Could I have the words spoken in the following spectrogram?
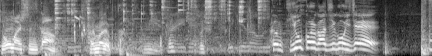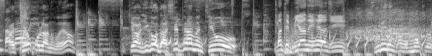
너무 맛있으니까 할 말이 없다. 그럼 디오 걸 가지고 이제 아 디오 골라는 거예요? 야 이거 나 실패하면 디오 나한테 미안해 해야지. 우리는 다 못 먹고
